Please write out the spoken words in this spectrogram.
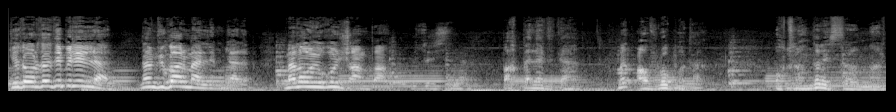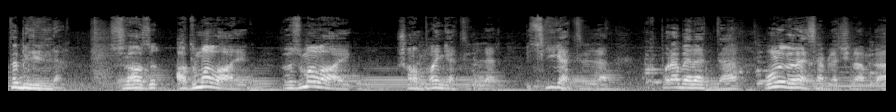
Get orada da bilirlər. Mən Vüqar müəllim gəlib. Mənə uyğun şampan. Üzr istəyirəm. Bax belədir də. Mən Avropada oturanda restoranlarda bilirlər. Sırası adıma layiq, özümə layiq şampan gətirirlər, içki gətirirlər. Bax bura belədir də. Ona görə əsəbləşirəm də.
